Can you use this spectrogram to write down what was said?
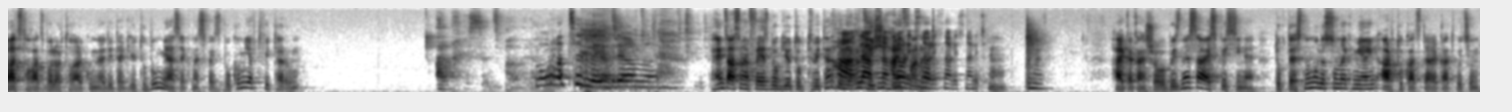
Բաց թողած բոլոր թողարկումները դիտեք YouTube-ում, միացեք մեզ Facebook-ում եւ Twitter-ում։ Այսպես բաներ։ Մոռացել էի դրա համար։ Հենց ասում եմ Facebook, YouTube, Twitter, Հա, դու լավ, հիշի լավ, նորից, նորից, նորից, նորից։ Հայկական շոու բիզնեսը այսպեսին է։ Դուք տեսնում ու լսում եք միայն արդուկած տեղեկատվություն,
